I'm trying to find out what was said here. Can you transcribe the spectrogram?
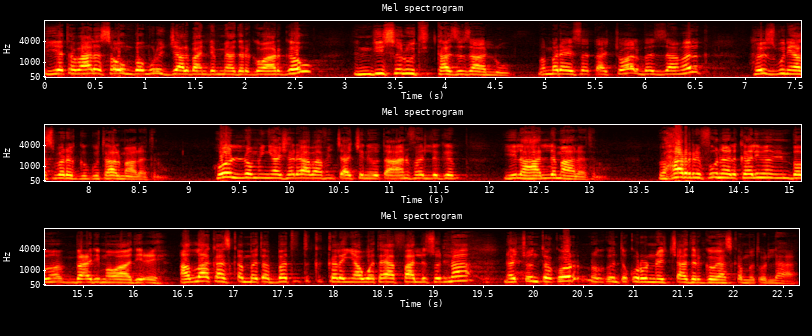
እየተባለ ሰውን በሙሉ እጅ እንደሚያደርገው አድርገው እንዲስሉት ይታዘዛሉ። መመሪያ ይሰጣቸዋል። በዛ መልክ ህዝቡን ያስበረግጉታል ማለት ነው። ሁሉም እኛ ሸሪያ ባፍንጫችን ይውጣ አንፈልግም ይልሃል ማለት ነው። يحرفون الكلم من بعد مواضعه። አላህ ካስቀመጠበት ትክክለኛ ቦታ ያፋልሱና ነጩን ጥቁር ጥቁሩን ነጭ አድርገው ያስቀምጡልሃል።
